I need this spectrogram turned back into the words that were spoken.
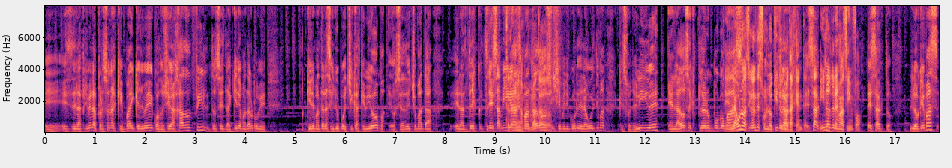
eh, es de las primeras personas que Michael ve cuando llega a Haddonfield. Entonces la quiere matar porque quiere matar a ese grupo de chicas que vio. O sea, de hecho, mata. Eran tres, tres amigas, mata, mata dos, dos. y Jamie Lee Curtis es la última, que sobrevive. En la 2 explora un poco más. En la 1 básicamente es un loquito Claro, que mata gente. exacto. Y no tenés más info. Exacto. Lo que más,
